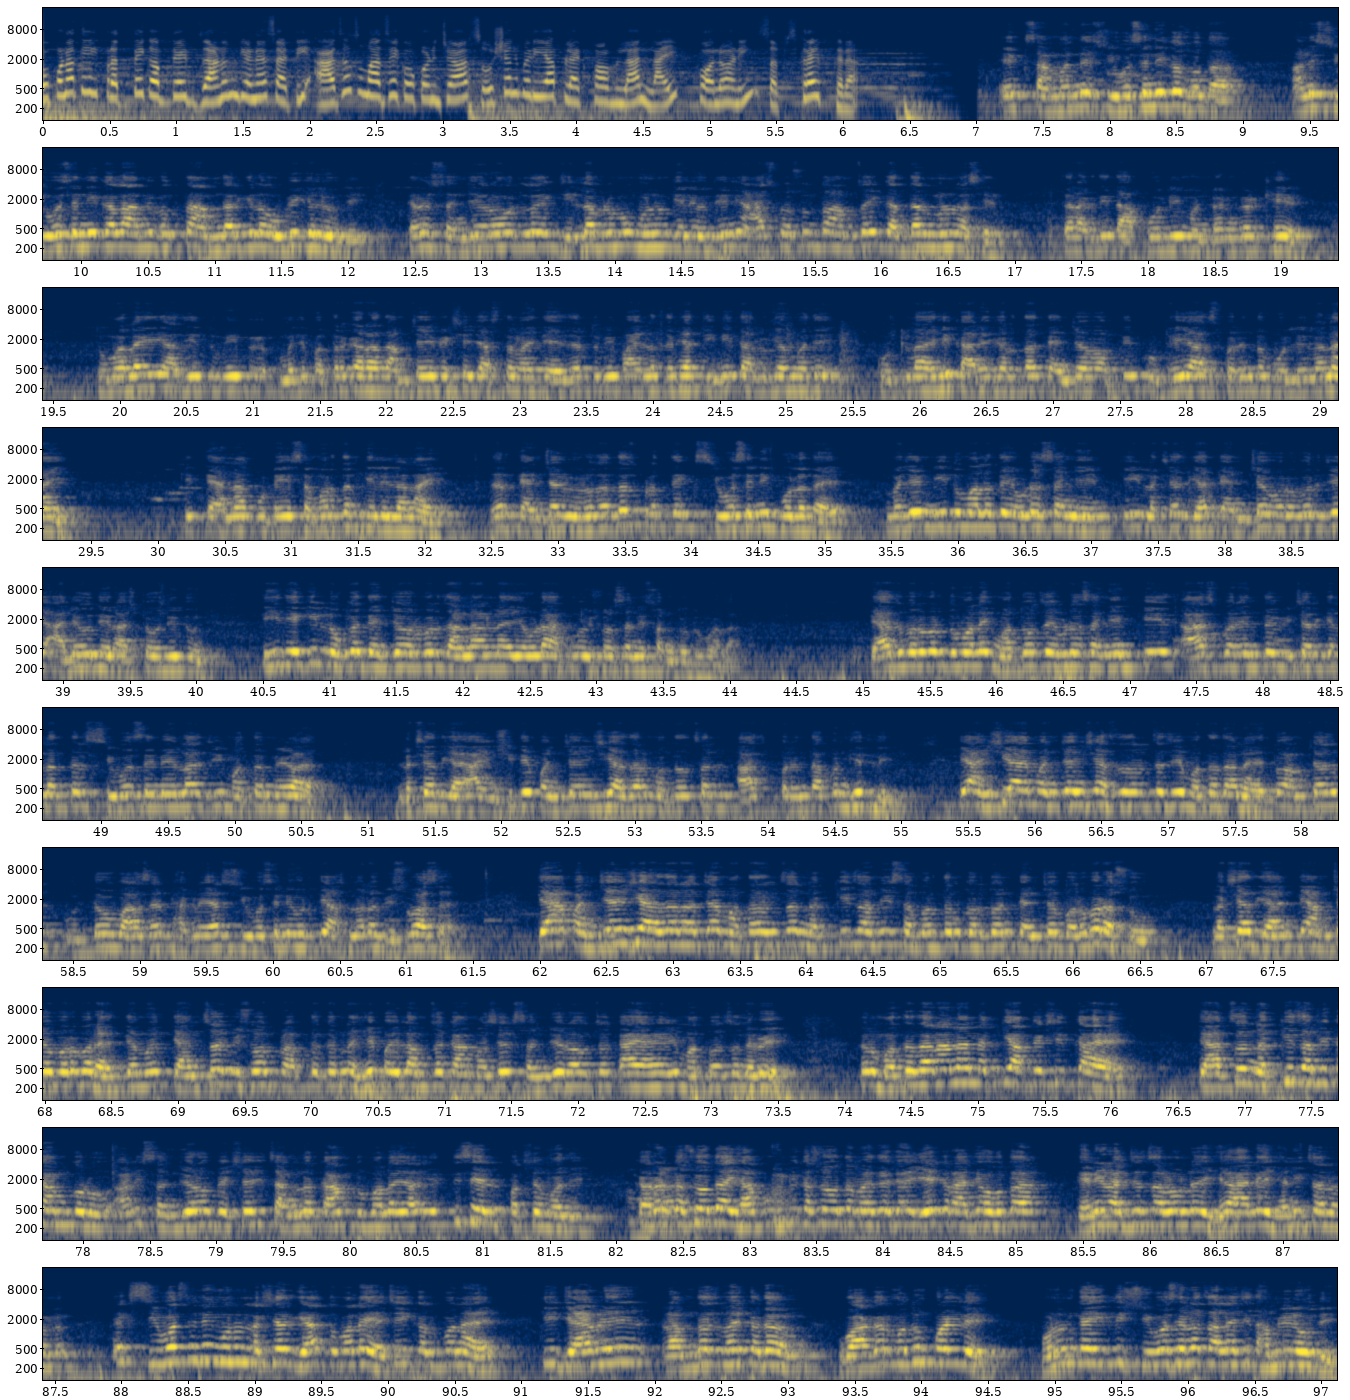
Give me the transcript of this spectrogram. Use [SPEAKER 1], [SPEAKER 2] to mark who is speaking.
[SPEAKER 1] कोकणातील प्रत्येक अपडेट जाणून घेण्यासाठी आजच माझे कोकणच्या सोशल मीडिया प्लॅटफॉर्मला लाईक फॉलो आणि सबस्क्राईब करा.
[SPEAKER 2] एक सामान्य शिवसैनिकच होता आणि शिवसैनिकाला आम्ही फक्त आमदारकीला उभी केली होती. त्यावेळी संजय राऊतला एक जिल्हा प्रमुख म्हणून केली होती आणि आजपासून तो आमचा एक गद्दार म्हणून असेल. तर अगदी दापोली मंडणगड खेड. तुम्हालाही आधी तुम्ही प- म्हणजे पत्रकार आहात आमच्याहीपेक्षा जास्त माहिती आहे. जर तुम्ही पाहिलं तर ह्या तिन्ही तालुक्यांमध्ये कुठलाही कार्यकर्ता त्यांच्या बाबतीत कुठेही आजपर्यंत बोललेला नाही. की त्यांना कुठेही समर्थन केलेलं नाही. जर त्यांच्या विरोधातच प्रत्येक शिवसैनिक बोलत आहे म्हणजे मी तुम्हाला तर एवढंच सांगेन की लक्षात घ्या त्यांच्याबरोबर जे आले होते राष्ट्रवादीतून ती देखील लोक त्यांच्याबरोबर जाणार नाही एवढं आत्मविश्वासाने सांगतो तुम्हाला. त्याचबरोबर तुम्हाला एक महत्वाचं एवढं सांगेन की आजपर्यंत विचार केला तर शिवसेनेला जी मतं मिळाली लक्षात घ्या ऐंशी ते पंच्याऐंशी हजार मतं आजपर्यंत आपण घेतली. हे ऐंशी आहे पंच्याऐंशी हजारचं जे मतदान आहे तो आमच्या उद्धव बाळासाहेब ठाकरे या शिवसेनेवरती असणारा विश्वास आहे. त्या पंच्याऐंशी हजाराच्या मतांचं नक्कीच आम्ही समर्थन करतो आणि त्यांच्या बरोबर असू. लक्षात घ्या आणि ते आमच्या बरोबर आहेत त्यामुळे त्यांचा विश्वास प्राप्त करणं हे पहिलं आमचं काम असेल. संजय रावचं काय आहे हे महत्वाचं नव्हे. तर मतदारांना नक्की अपेक्षित काय आहे त्याचं नक्कीच आम्ही काम करू. आणि संजयरावपेक्षाही चांगलं काम तुम्हाला या दिसेल पक्षामध्ये. कारण कसं होतं ह्यापूर्वी कसं होतं माहितीये का? एक राजा होता त्यांनी राज्य चालवलं हे आले ह्यांनी चालवलं. एक शिवसैनिक म्हणून लक्षात घ्या तुम्हाला याचीही कल्पना आहे की ज्यावेळी रामदासभाई कदम ग्वागरमधून पडले म्हणून काही इथली शिवसेना चालायची थांबली नव्हती.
